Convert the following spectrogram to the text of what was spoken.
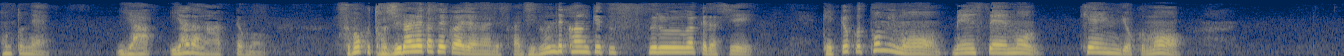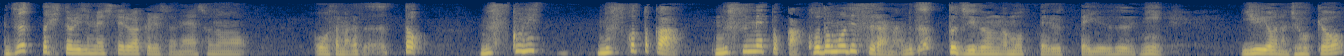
ほんとね、嫌、嫌だなって思う。すごく閉じられた世界じゃないですか。自分で完結するわけだし、結局富も名声も権力もずっと独り占めしてるわけですよね。その王様がずっと息子に、息子とか娘とか子供ですらな、ずっと自分が持ってるっていう風に言うような状況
